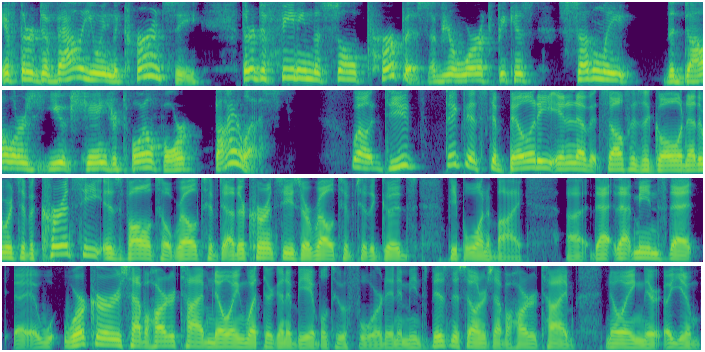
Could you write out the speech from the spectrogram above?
If they're devaluing the currency, they're defeating the sole purpose of your work because suddenly the dollars you exchange your toil for buy less. Well, do you think that stability in and of itself is a goal? In other words, if a currency is volatile relative to other currencies or relative to the goods people want to buy, uh, that that means that uh, workers have a harder time knowing what they're going to be able to afford, and it means business owners have a harder time knowing their uh, you know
